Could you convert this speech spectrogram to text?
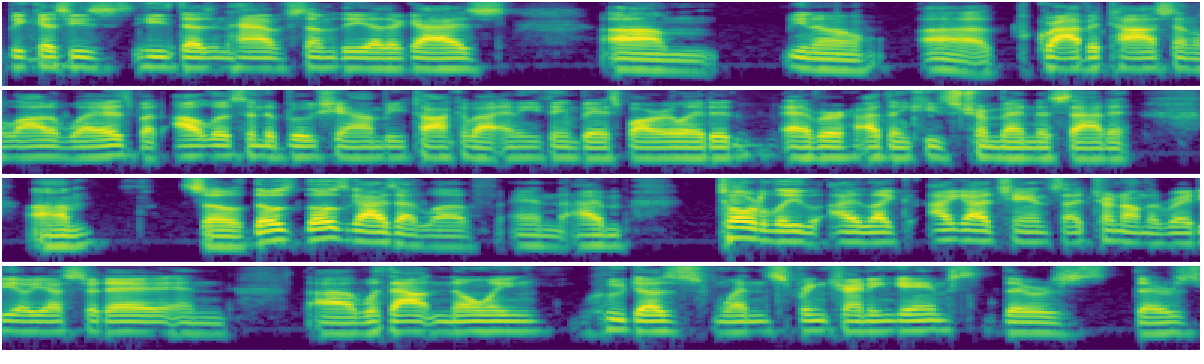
because he's he doesn't have some of the other guys, um, you know, uh, gravitas in a lot of ways. But I'll listen to Boog Sciambi talk about anything baseball related mm-hmm. ever. I think he's tremendous at it. Um, so those those guys I love, and I'm totally I like I got a chance. I turned on the radio yesterday, and uh, without knowing who does when spring training games, there's there's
